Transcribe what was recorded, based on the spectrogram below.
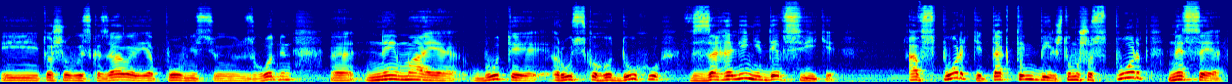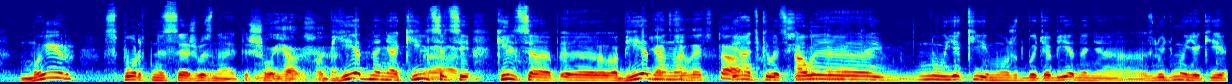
І то, що ви сказали, я повністю згоден. Е, Не має бути руського духу взагалі ніде в світі. А в спорті так тим більш, тому що спорт несе мир, спорт несе ж, ви знаєте, що Ну, об'єднання, кільця ці, кільця е, об'єднана, П'ять кілець, п'ять кілець. Але континенти. ну, які можуть бути об'єднання з людьми, які е,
